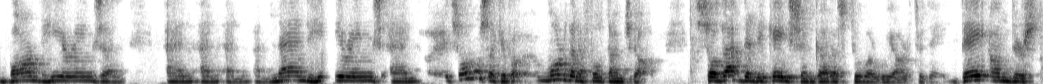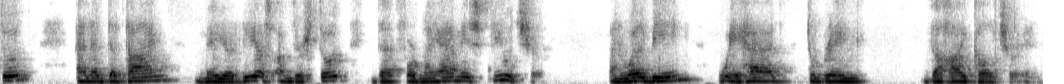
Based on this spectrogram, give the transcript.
bond hearings and and, and, and, and land hearings. And it's almost like a, more than a full time job. So that dedication got us to where we are today. They understood, and at the time, Mayor Diaz understood that for Miami's future and well being, we had to bring the high culture in.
